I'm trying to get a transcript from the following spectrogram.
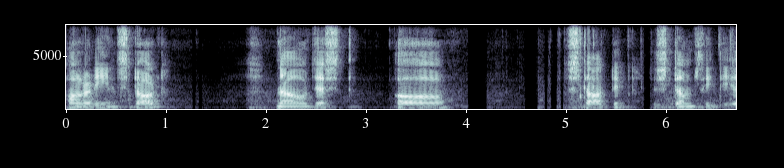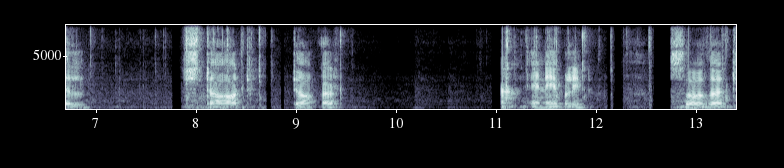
Already installed. Now just uh, start it. Systemctl start docker and enable it so that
